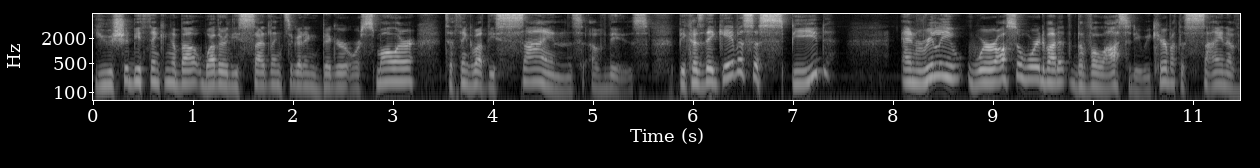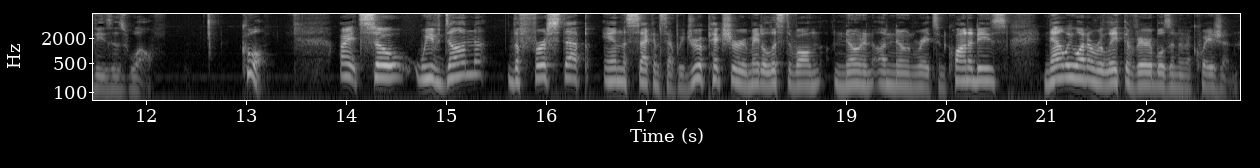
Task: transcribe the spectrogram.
You should be thinking about whether these side lengths are getting bigger or smaller to think about the signs of these. Because they gave us a speed, and really we're also worried about it, the velocity. We care about the sign of these as well. Cool. All right, so we've done the first step and the second step. We drew a picture, we made a list of all known and unknown rates and quantities. Now we want to relate the variables in an equation.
